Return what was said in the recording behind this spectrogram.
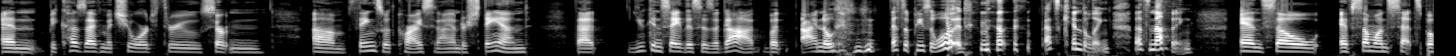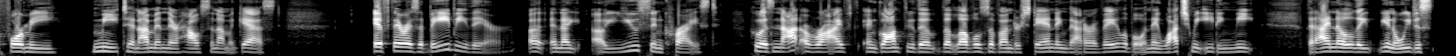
and because I've matured through certain um, things with Christ, and I understand that you can say this is a God, but I know that's a piece of wood. that's kindling. That's nothing. And so if someone sets before me meat and I'm in their house and I'm a guest, if there is a baby there uh, and a, a youth in Christ who has not arrived and gone through the, the levels of understanding that are available and they watch me eating meat that I know they, you know, we just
